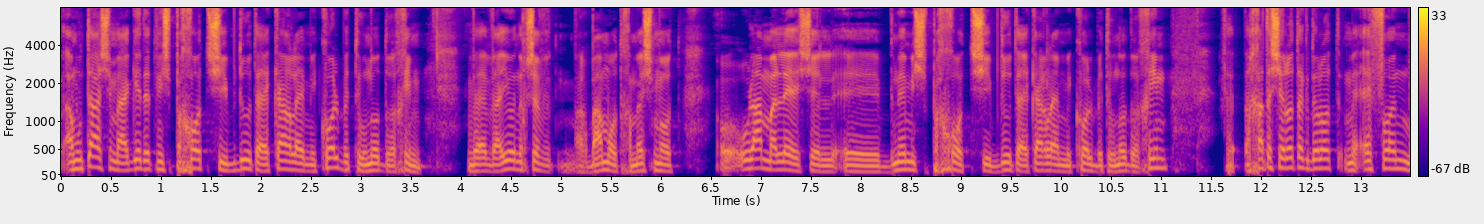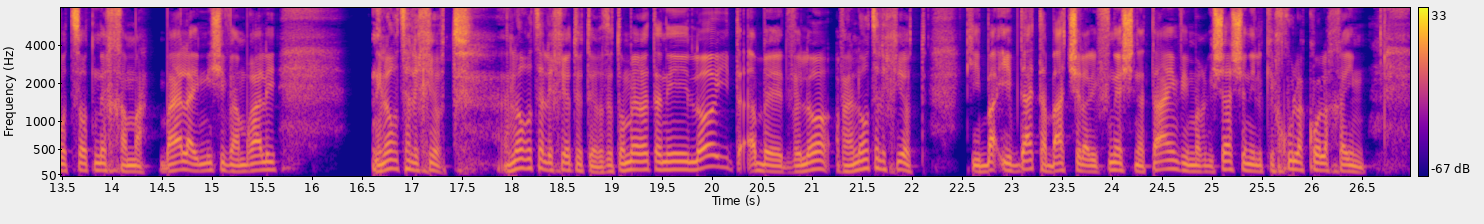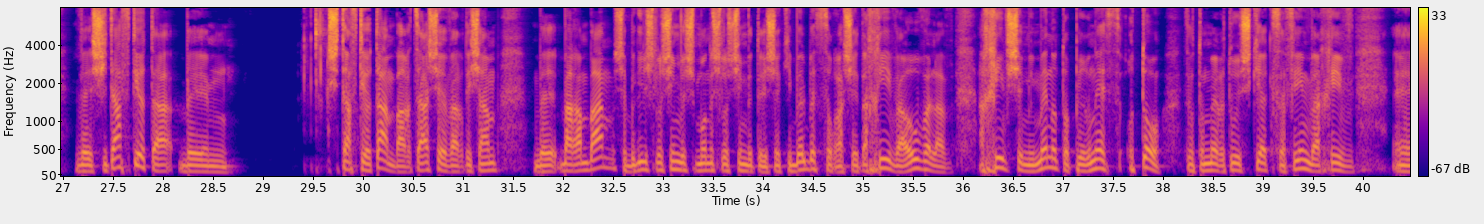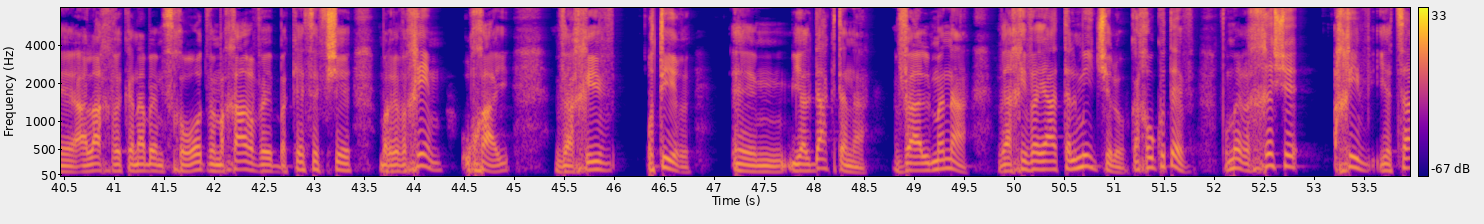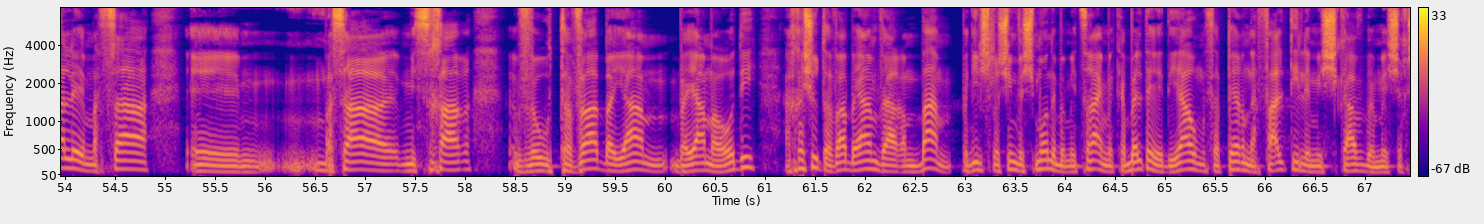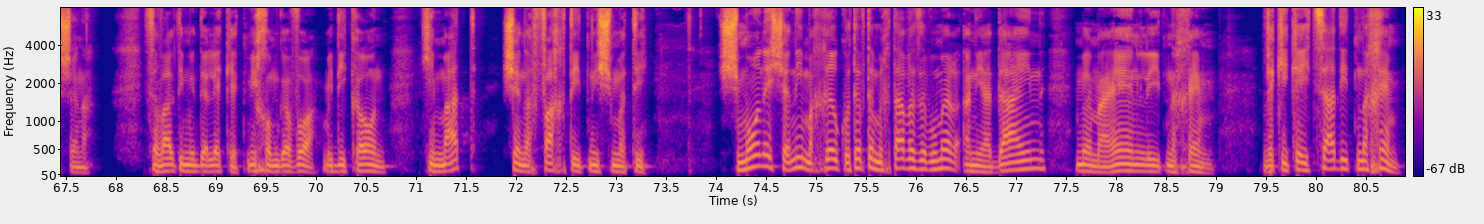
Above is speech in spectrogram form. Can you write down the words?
אה, עמותה שמאגדת משפחות שאיבדו את היקר להם מכל בתאונות דרכים והיו אני חושב 400, 500, אולם מלא של בני משפחות שאיבדו את היקר להם מכל בתאונות דרכים ואחת השאלות הגדולות, מאיפה הן מוצאות נחמה? באה אליי מישהי ואמרה לי, אני לא רוצה לחיות, אני לא רוצה לחיות יותר, זאת אומרת אני לא אתאבד ולא, אבל אני לא רוצה לחיות, כי היא איבדה את הבת שלה לפני שנתיים והיא מרגישה שנלקחו לה כל החיים, ושיתפתי אותה ב... שיתפתי אותם בהרצאה שהעברתי שם ברמב"ם שבגיל 38-39 קיבל בשורה שאת אחיו האהוב עליו, אחיו שמימן אותו פרנס אותו, זאת אומרת הוא השקיע כספים ואחיו אה, הלך וקנה בהם סחורות ומכר ובכסף שברווחים הוא חי ואחיו הותיר אה, ילדה קטנה ואלמנה ואחיו היה התלמיד שלו, ככה הוא כותב, הוא אומר אחרי ש... אחיו יצא למסע, אה, מסע מסחר והוא טבע בים, בים ההודי, אחרי שהוא טבע בים והרמב"ם בגיל 38 במצרים מקבל את הידיעה הוא מספר נפלתי למשכב במשך שנה. סבלתי מדלקת, מחום גבוה, מדיכאון, כמעט שנפחתי את נשמתי. שמונה שנים אחרי הוא כותב את המכתב הזה ואומר אני עדיין ממאן להתנחם. וכי כיצד יתנחם?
